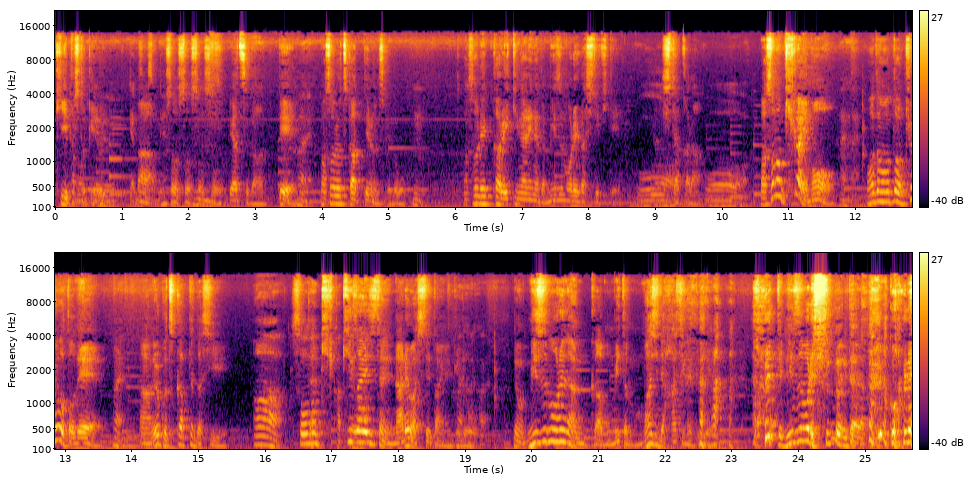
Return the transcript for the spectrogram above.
キープしとける。やつまあそうそうそうそう、やつがあって、はい。まあ、それを使ってるんですけど、うん。まあ、それからいきなりなんか水漏れがしてきておー。下から、まあ、その機械ももともと京都ではい。はいあのよく使ってたしああその機機材自体に慣れはしてたんやけど、はいはいはい。でも水漏れなんかも見たのマジで初めてで これって水漏れするのみたいな。これ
